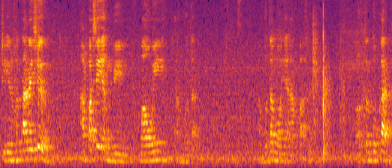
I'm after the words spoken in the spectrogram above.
diinventarisir. Apa sih yang dimaui anggota? Anggota maunya apa? Baru tentukan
